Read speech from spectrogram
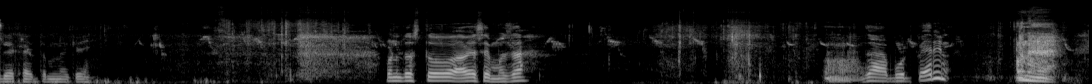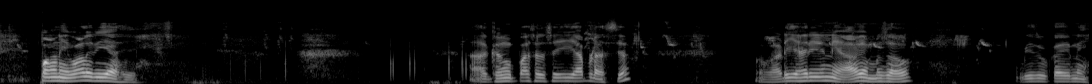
દેખાય તમને કંઈ. પણ દોસ્તો, આવે છે મજા. જા બૂટ પહેરીને અને પાણી વાળી રહ્યા છે. આ ઘઉં પાછળ છે, એ આપણા જ છે. વાડી હારી ને આવે મજા હો. બીજું કાંઈ નહીં.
